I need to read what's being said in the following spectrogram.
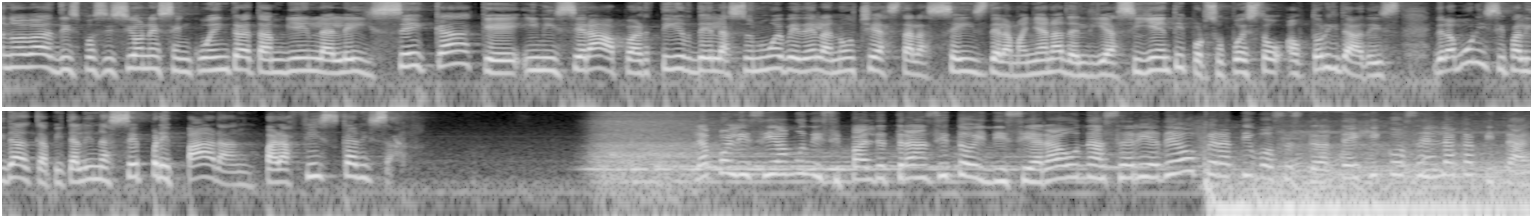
las nuevas disposiciones se encuentra también la ley seca que iniciará a partir de las 9 de la noche hasta las 6 de la mañana del día siguiente y por supuesto autoridades de la municipalidad capitalina se preparan para fiscalizar. La Policía Municipal de Tránsito iniciará una serie de operativos estratégicos en la capital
